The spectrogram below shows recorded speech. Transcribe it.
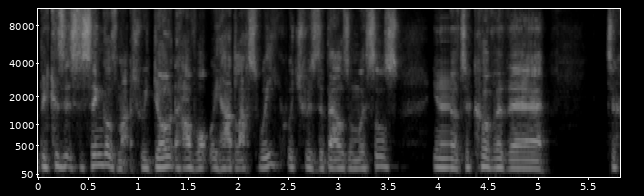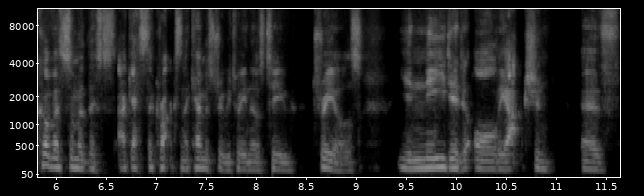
because it's a singles match, we don't have what we had last week, which was the bells and whistles. You know, to cover the to cover some of this, I guess the cracks in the chemistry between those two trios. You needed all the action of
